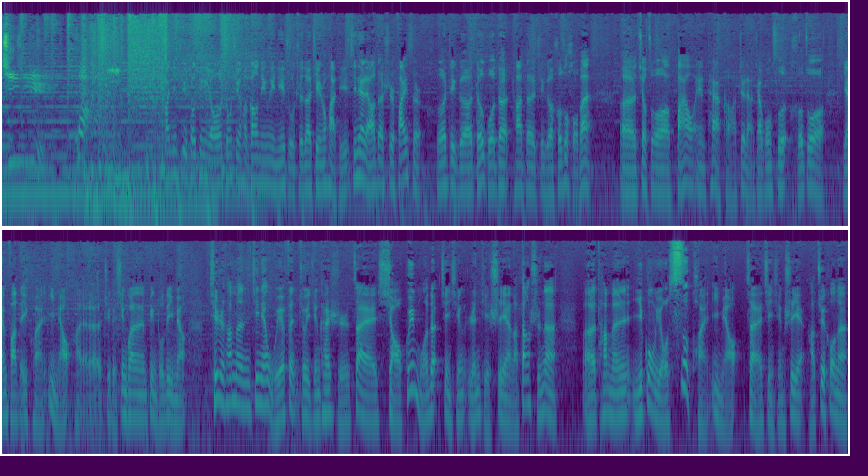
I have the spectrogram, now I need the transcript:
今日话题，欢迎继续收听由中讯和高宁为你主持的金融话题。今天聊的是 Pfizer 和这个德国的它的这个合作伙伴。呃，叫做 BioNTech 啊，这两家公司合作研发的一款疫苗，呃，这个新冠病毒的疫苗。其实他们今年五月份就已经开始在小规模的进行人体试验了。当时呢，呃，他们一共有四款疫苗在进行试验啊。最后呢，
